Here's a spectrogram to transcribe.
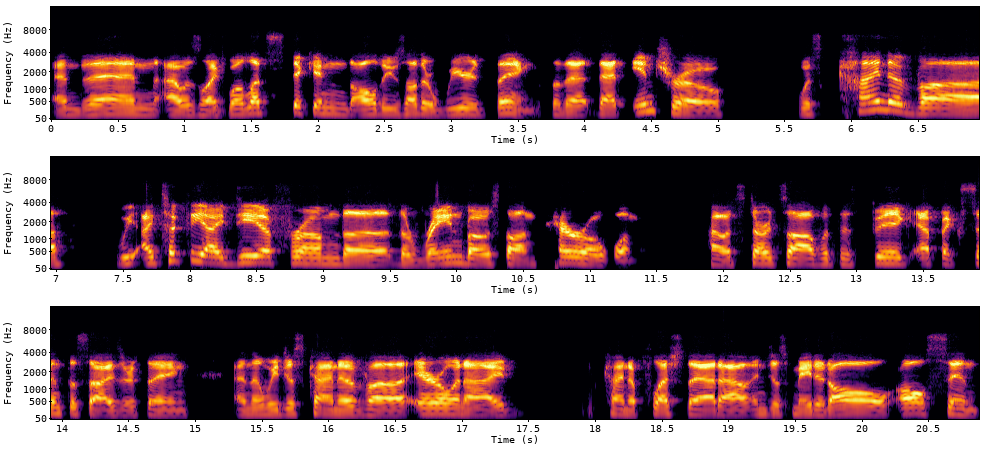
and then I was like, well, let's stick in all these other weird things. So that that intro was kind of uh, we I took the idea from the the Rainbow song Tarot Woman, how it starts off with this big epic synthesizer thing, and then we just kind of uh, Arrow and I kind of fleshed that out and just made it all all synths.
